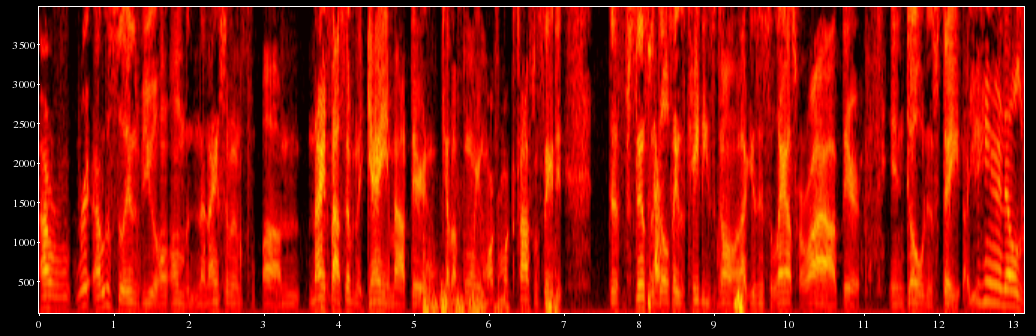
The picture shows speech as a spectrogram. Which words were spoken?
I re- I listened to an interview on, on the 97, um, 957 The Game out there in California. Mark Mark Thompson said that the sense of State is KD's gone. Like it's just the last hurrah out there in Golden State. Are you hearing those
